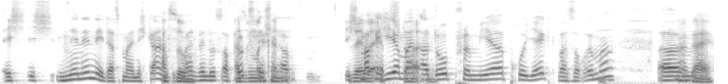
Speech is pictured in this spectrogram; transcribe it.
Ich, ich, nee, nee, nee, das meine ich gar nicht. so. Ich meine, wenn du es auf Also Workstation Ich mache Apps hier mein starten. Adobe Premiere Projekt, was auch immer. Ah, Ähm, geil.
